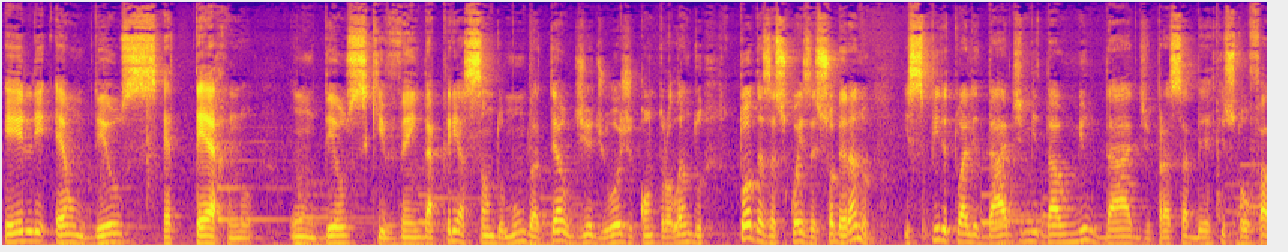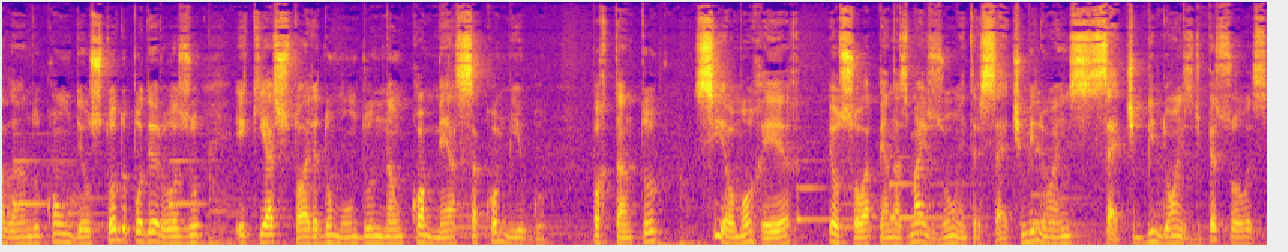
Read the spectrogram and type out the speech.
Ele é um Deus eterno, um Deus que vem da criação do mundo até o dia de hoje, controlando todas as coisas, soberano, espiritualidade me dá humildade para saber que estou falando com um Deus todo-poderoso e que a história do mundo não começa comigo. Portanto, se eu morrer, eu sou apenas mais um entre 7 milhões, 7 bilhões de pessoas.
